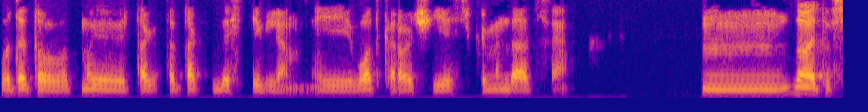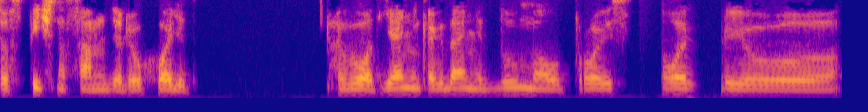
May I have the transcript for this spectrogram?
Вот этого вот мы так-то так достигли. И вот, короче, есть рекомендация. Но это все в спич, на самом деле, уходит. Вот, я никогда не думал про историю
